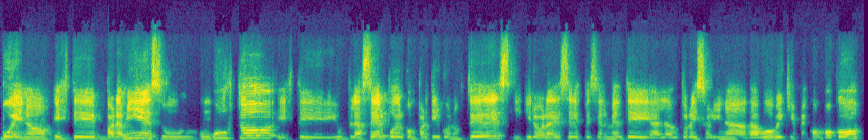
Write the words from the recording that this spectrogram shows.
Bueno, este, para mí es un, gusto este, y un placer poder compartir con ustedes y quiero agradecer especialmente a la doctora Isolina Dabove quien me convocó.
